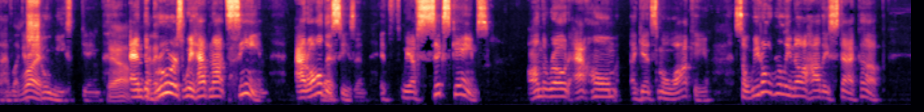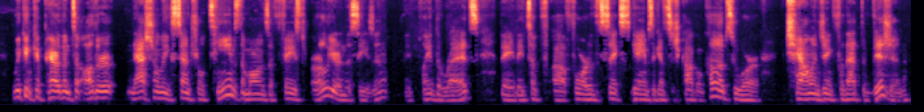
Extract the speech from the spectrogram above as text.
have like right. a show me game. Yeah. And the and Brewers, it, we have not seen at all right. this season. It's, we have six games on the road at home against Milwaukee. So we don't really know how they stack up. We can compare them to other National League Central teams the Marlins have faced earlier in the season. They played the Reds. They they took uh, four of the six games against the Chicago Cubs, who are challenging for that division.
